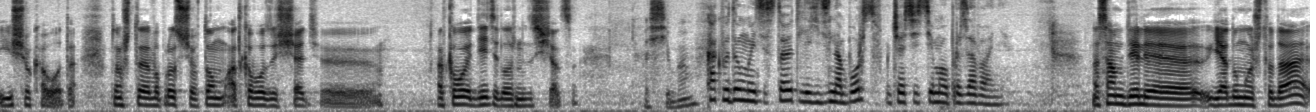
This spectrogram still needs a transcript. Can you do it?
еще кого-то. Потому что вопрос еще в том, от кого защищать, от кого дети должны защищаться. Спасибо. Как вы думаете, стоит ли единоборство включать в систему образования? На самом деле, я думаю, что да.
